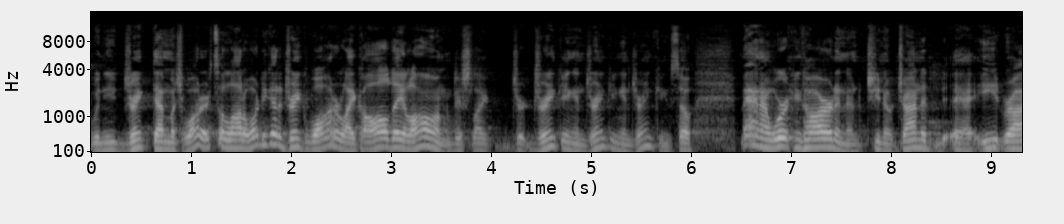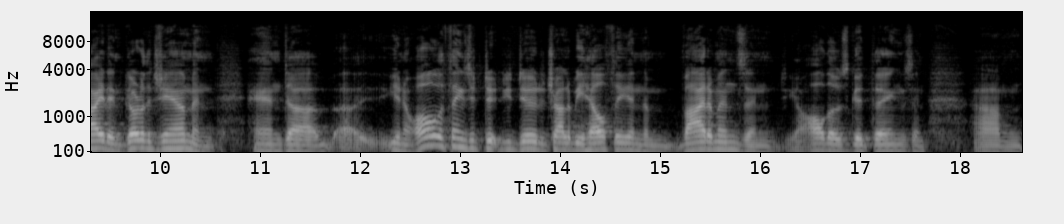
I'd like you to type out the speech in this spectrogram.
when you drink that much water, it's a lot of water. You got to drink water like all day long, just like dr- drinking and drinking and drinking. So, man, I'm working hard and I'm, you know, trying to uh, eat right and go to the gym and and uh, uh, you know all the things you do, you do to try to be healthy and the vitamins and you know, all those good things and um,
